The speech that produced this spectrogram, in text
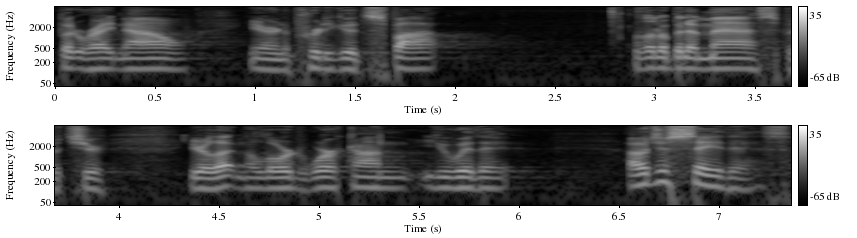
but right now you're in a pretty good spot. A little bit of mess, but you're, you're letting the Lord work on you with it. I would just say this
